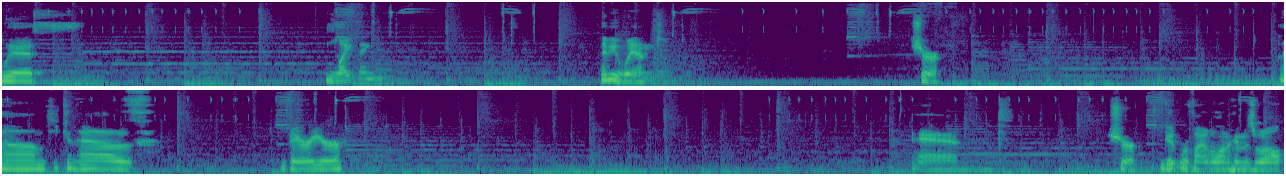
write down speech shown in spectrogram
with lightning? Maybe wind. Sure. Um, he can have barrier. And sure, get revival on him as well.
